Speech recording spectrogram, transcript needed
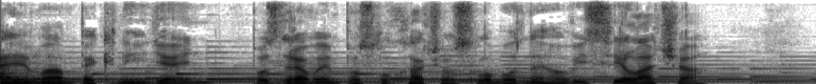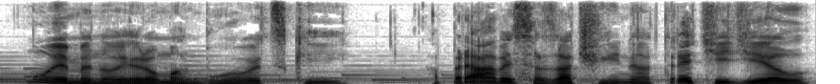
Prajem vám pekný deň, pozdravujem poslucháčov Slobodného vysielača. Moje meno je Roman Buhovecký a práve sa začína tretí diel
